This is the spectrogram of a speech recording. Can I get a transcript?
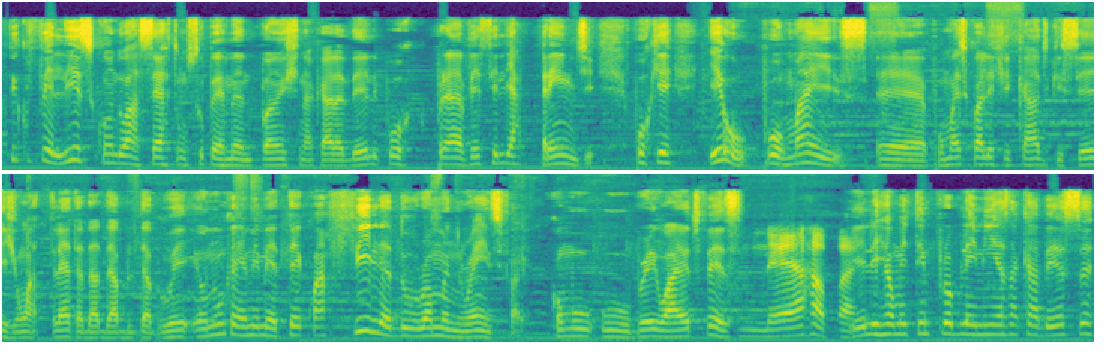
fico feliz quando acerto um Superman Punch na cara dele por, pra ver se ele aprende. Porque eu, por mais, é, por mais qualificado que seja um atleta da WWE, eu nunca ia me meter com a filha do Roman Reigns, como o Bray Wyatt fez. Né, rapaz? Ele realmente tem probleminhas na cabeça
